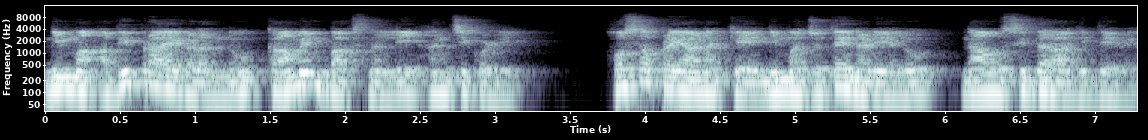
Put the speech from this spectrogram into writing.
ನಿಮ್ಮ ಅಭಿಪ್ರಾಯಗಳನ್ನು ಕಾಮೆಂಟ್ ಬಾಕ್ಸ್ನಲ್ಲಿ ಹಂಚಿಕೊಳ್ಳಿ. ಹೊಸ ಪ್ರಯಾಣಕ್ಕೆ ನಿಮ್ಮ ಜೊತೆ ನಡೆಯಲು ನಾವು ಸಿದ್ಧರಾಗಿದ್ದೇವೆ.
